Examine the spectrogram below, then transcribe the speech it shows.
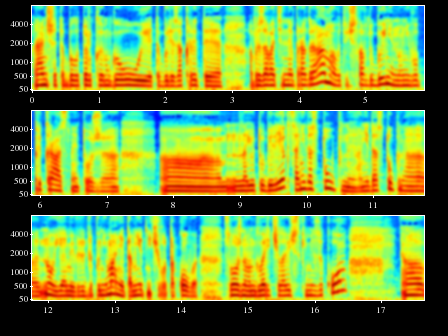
Раньше это было только МГУ, и это были закрытые образовательные программы. А вот Вячеслав Дубынин, у него прекрасные тоже а, на Ютубе лекции, они доступны. Они доступны, ну, я имею в виду для понимания, там нет ничего такого сложного. Он говорит человеческим языком. А,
